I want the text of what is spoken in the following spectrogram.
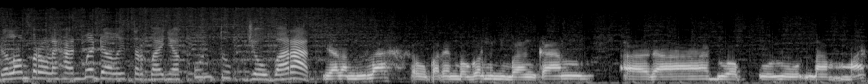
dalam perolehan medali terbanyak untuk Jawa Barat. Ya Alhamdulillah Kabupaten Bogor menyumbangkan ada 26 emas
